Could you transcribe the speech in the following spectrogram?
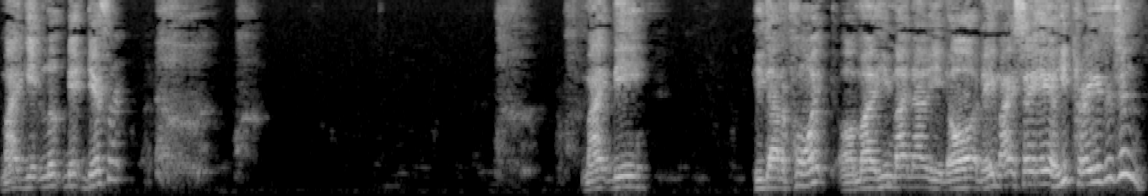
Might get looked at different. Might be he got a point, or might he might not, or they might say, "Hell, he crazy too."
